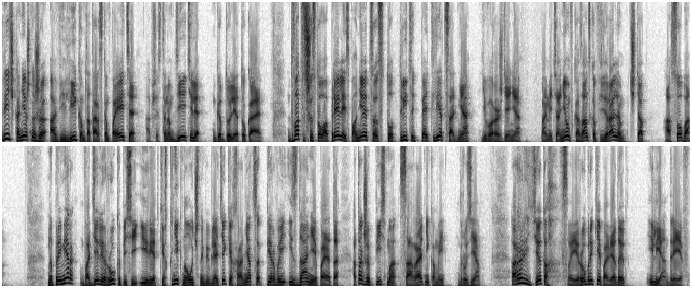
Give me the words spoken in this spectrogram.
Речь, конечно же, о великом татарском поэте, общественном деятеле Габдуле Тукае. 26 апреля исполняется 135 лет со дня его рождения. Память о нем в Казанском федеральном чтят особо. Например, в отделе рукописей и редких книг научной библиотеки хранятся первые издания поэта, а также письма соратникам и друзьям. О раритетах в своей рубрике поведает Илья Андреев.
